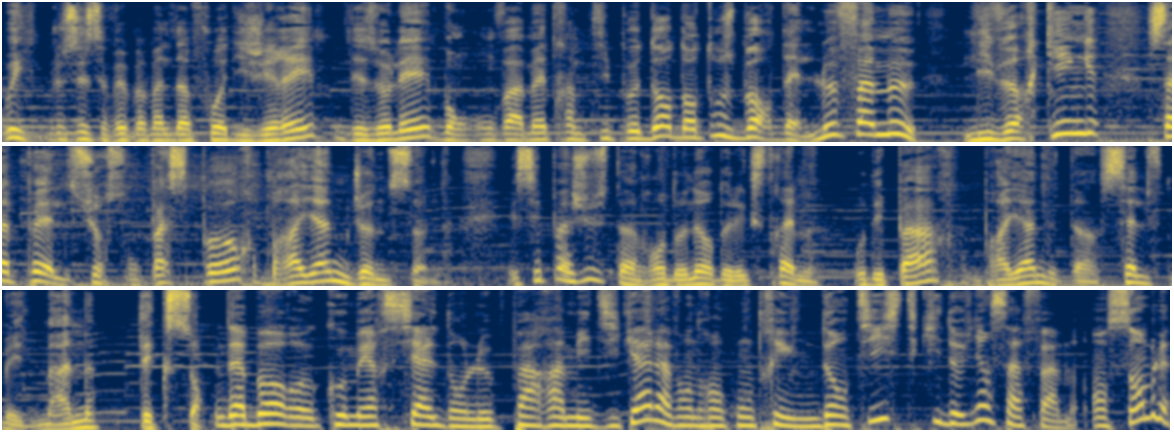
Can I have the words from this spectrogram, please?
Oui, je sais, ça fait pas mal d'infos à digérer. Désolé. Bon, on va mettre un petit peu d'ordre dans tout ce bordel. Le fameux Liver King s'appelle sur son passeport Brian Johnson. Et c'est pas juste un randonneur de l'extrême. Au départ, Brian est un self-made man texan. D'abord euh, commercial dans le paramédical avant de rencontrer une dentiste qui devient sa femme. Ensemble,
